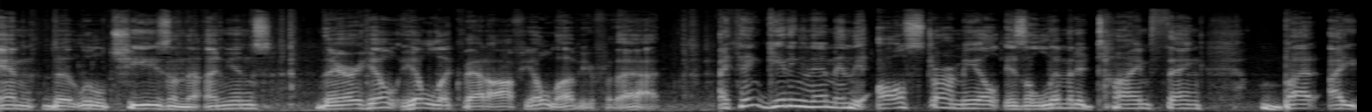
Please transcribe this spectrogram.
And the little cheese and the onions there, he'll, he'll lick that off. He'll love you for that. I think getting them in the all-star meal is a limited time thing, but I,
